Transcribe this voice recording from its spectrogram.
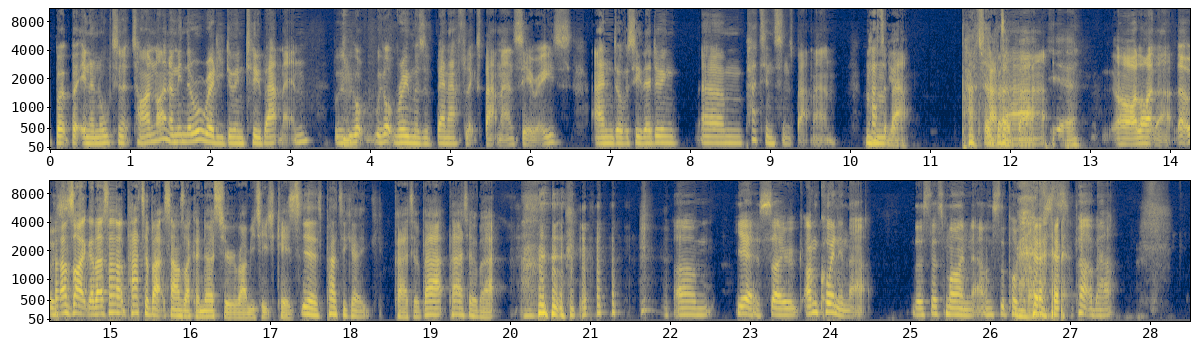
but but in an alternate timeline. I mean, they're already doing two Batmen because we Hmm. got we got rumors of Ben Affleck's Batman series, and obviously they're doing um, Pattinson's Batman. Patabat. Yeah. Patabat. Patabat. Yeah. Oh, I like that. That was Sounds like that's not, Patabat sounds like a nursery rhyme you teach kids. Yeah, patty cake. Patabat, Patabat. um yeah so i'm coining that that's that's mine now it's the podcast Patabat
